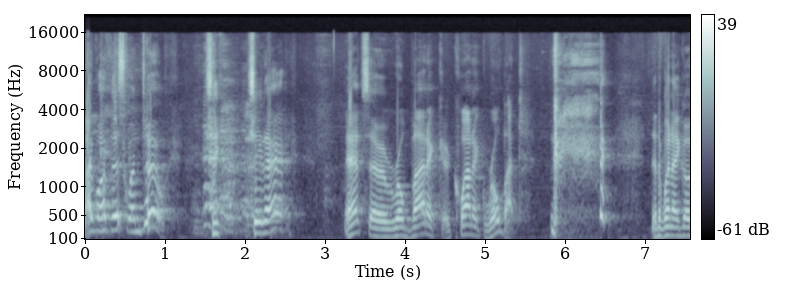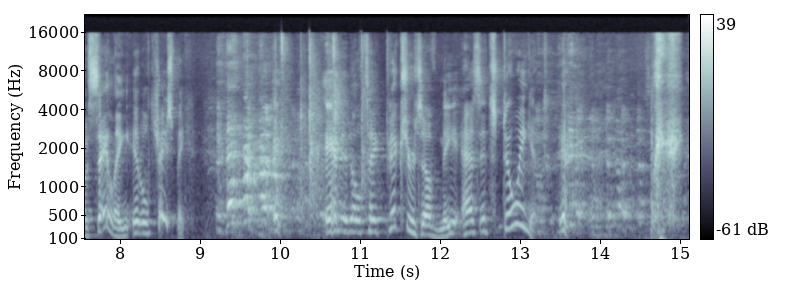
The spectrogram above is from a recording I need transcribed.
I bought this one too. See, see that? That's a robotic aquatic robot. that when I go sailing, it'll chase me. and it'll take pictures of me as it's doing it.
